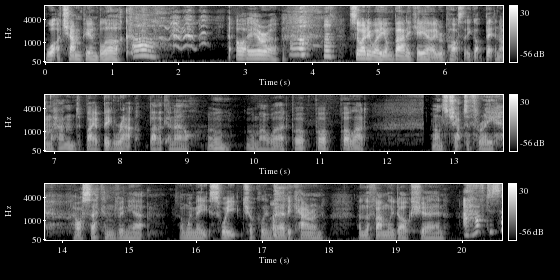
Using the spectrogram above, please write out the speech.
What a champion bloke. oh, Oh, hero. so anyway, young Barney Keogh, he reports that he got bitten on the hand by a big rat by the canal. Oh, oh my word. Poor, poor, poor lad. And on to chapter three, our second vignette. and we meet sweet, chuckling baby Karen and the family dog Shane. I have to say,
